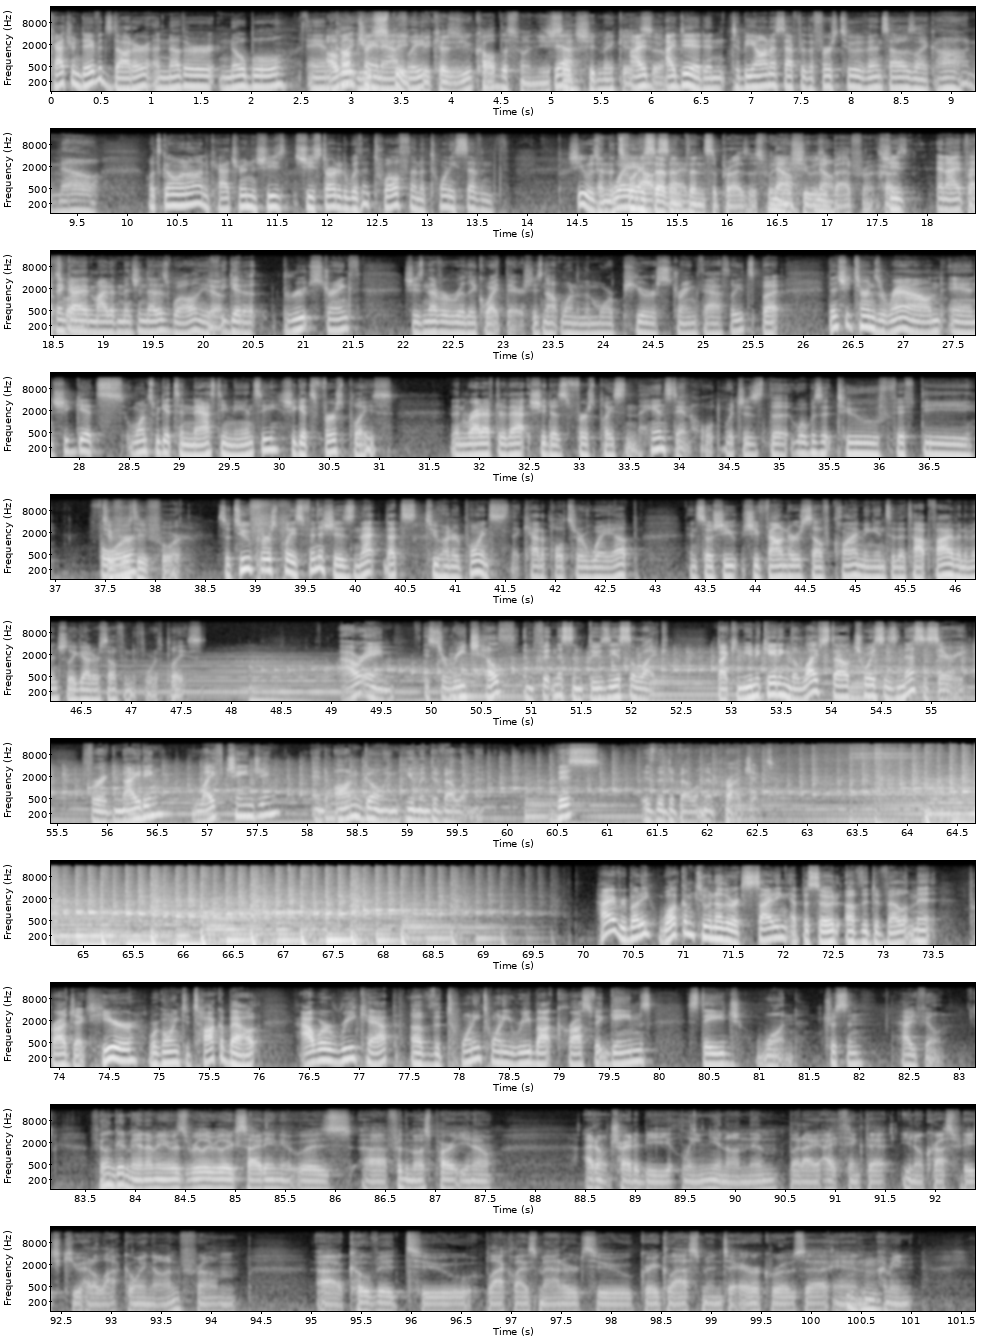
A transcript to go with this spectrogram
Katrin Davidsdottir, another noble and I'll comp let you train speak athlete. because you called this one. You Yeah. said she'd make it. I, so. I did, and to be honest, after the first two events, I was like, "Oh no, what's going on, Katrin?" She's she started with a 12th and a 27th. She was and the 27th outside. didn't surprise us. We No, knew she was no. a bad front. She's and I, I think I might have mentioned that as well. If Yeah. you get a brute strength, she's never really quite there. She's not one of the more pure strength athletes. But then she turns around and she gets once we get to Nasty Nancy, she gets first place. Then right after that, she does first place in the handstand hold, which is the what was it, two fifty four? 254. So two first place finishes, and that that's 200 points that catapults her way up. And so she she found herself climbing into the top five, and eventually got herself into fourth place. Our aim is to reach health and fitness enthusiasts alike by communicating the lifestyle choices necessary for igniting, life changing, and ongoing human development. This is the Development Project. Hi, everybody. Welcome to another exciting episode of the Development Project. Here, we're going to talk about our recap of the 2020 Reebok CrossFit Games Stage 1. Tristan, how you feeling? Feeling good, man. I mean, it was really, really exciting. It was, uh, for the most part, you know, I don't try to be lenient on them, but I, I think that, you know, CrossFit HQ had a lot going on from uh, COVID to Black Lives Matter to Greg Glassman to Eric Roza. And I mean,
